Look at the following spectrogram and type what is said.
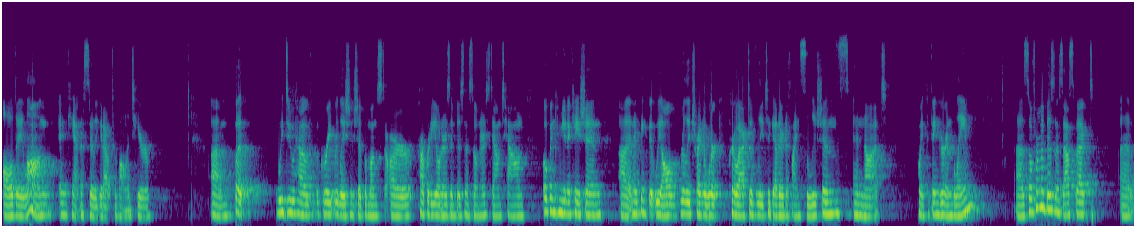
all day long and can't necessarily get out to volunteer. Um, but we do have a great relationship amongst our property owners and business owners downtown, open communication. Uh, and I think that we all really try to work proactively together to find solutions and not point the finger and blame. Uh, so, from a business aspect, uh,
